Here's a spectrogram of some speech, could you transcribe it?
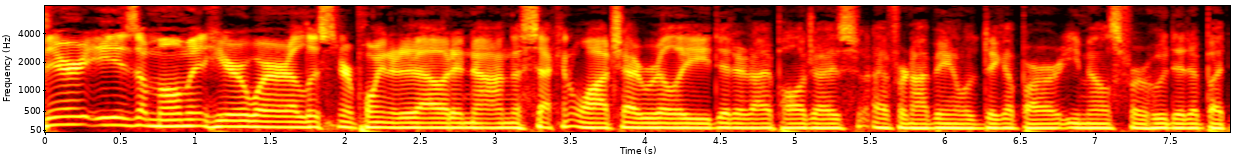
there is a moment here where a listener pointed it out, and on the second watch, I really did it. I apologize for not being able to dig up our emails for who did it, but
